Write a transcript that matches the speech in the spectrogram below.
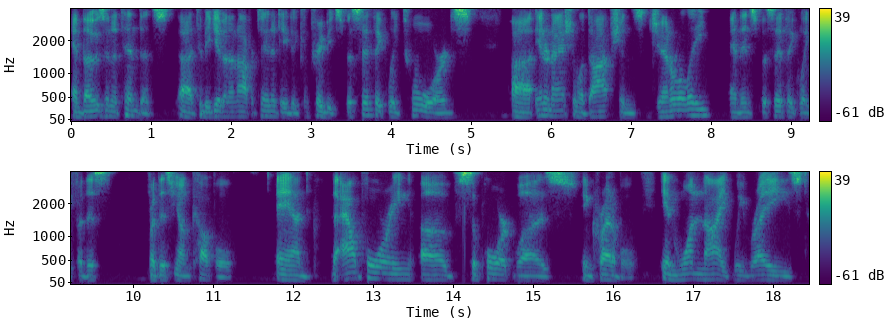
and those in attendance uh, to be given an opportunity to contribute specifically towards uh, international adoptions generally, and then specifically for this for this young couple. And the outpouring of support was incredible. In one night, we raised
